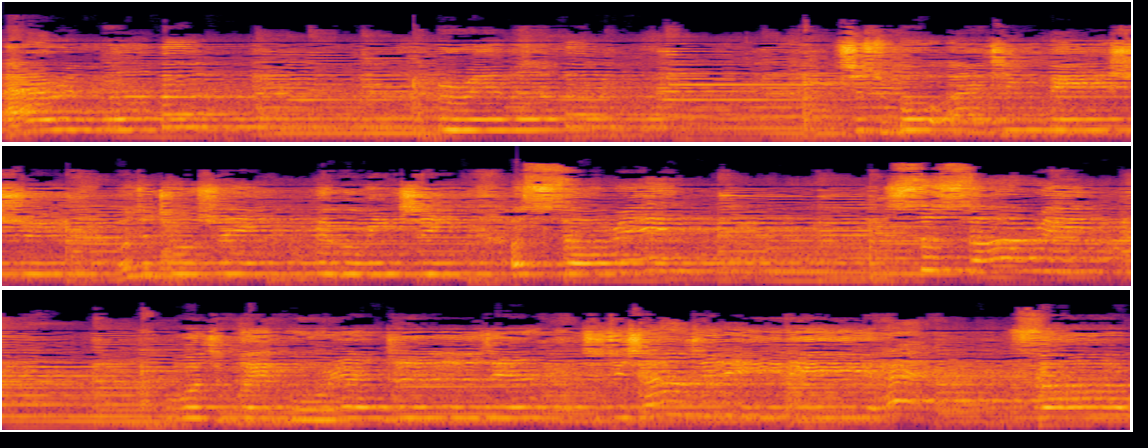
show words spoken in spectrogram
I remember, remember，写出过爱情必须望着秋水，刻骨铭心。Oh sorry, so sorry。我只会忽然之间，轻轻想起你。Sorry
